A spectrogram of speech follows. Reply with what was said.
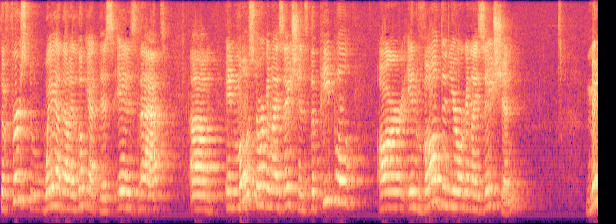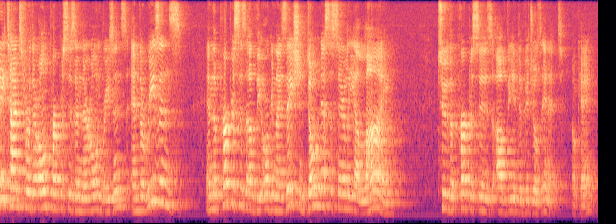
the first way that I look at this is that um, in most organizations, the people are involved in your organization many times for their own purposes and their own reasons, and the reasons and the purposes of the organization don't necessarily align to the purposes of the individuals in it, okay?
